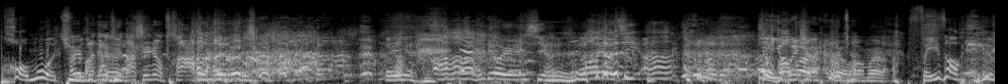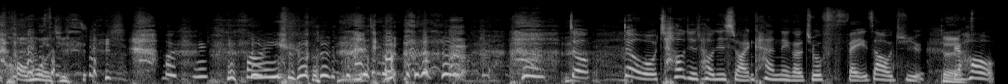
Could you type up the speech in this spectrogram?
泡沫剧 把那个剧拿身上擦了，哎呀，啊，六人行，王小鸡啊，都一回事儿。有泡沫了。肥皂剧、泡沫剧。fine，就对我超级超级喜欢看那个就肥皂剧，然后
